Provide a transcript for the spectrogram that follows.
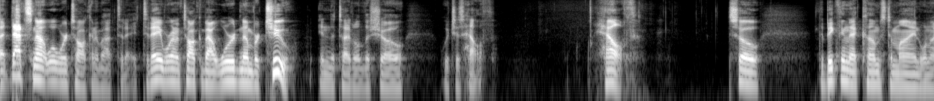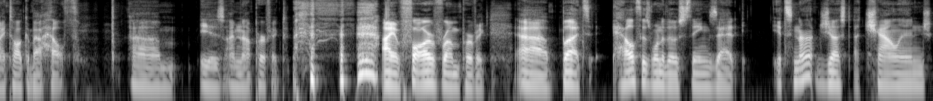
But that's not what we're talking about today. Today, we're going to talk about word number two in the title of the show, which is health. Health. So, the big thing that comes to mind when I talk about health um, is I'm not perfect. I am far from perfect. Uh, but health is one of those things that it's not just a challenge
